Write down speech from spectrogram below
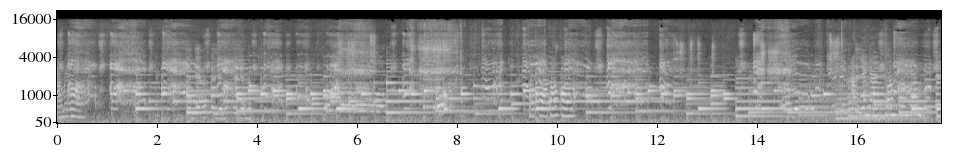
างไม่ออก ใจเย็นนะใจเย็นนะใจเย็นนะ ซอกคอซอกคออ่ะเยี่ยงยาคว่ำคว่ำคว่ำ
